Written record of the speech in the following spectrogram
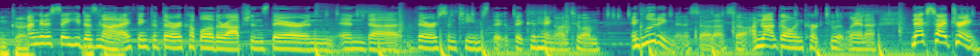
Okay. I'm going to say he does not. I think that there are a couple other options there, and and uh, there are some teams that, that could hang on to him, including Minnesota. So I'm not going Kirk to Atlanta. Next type train.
